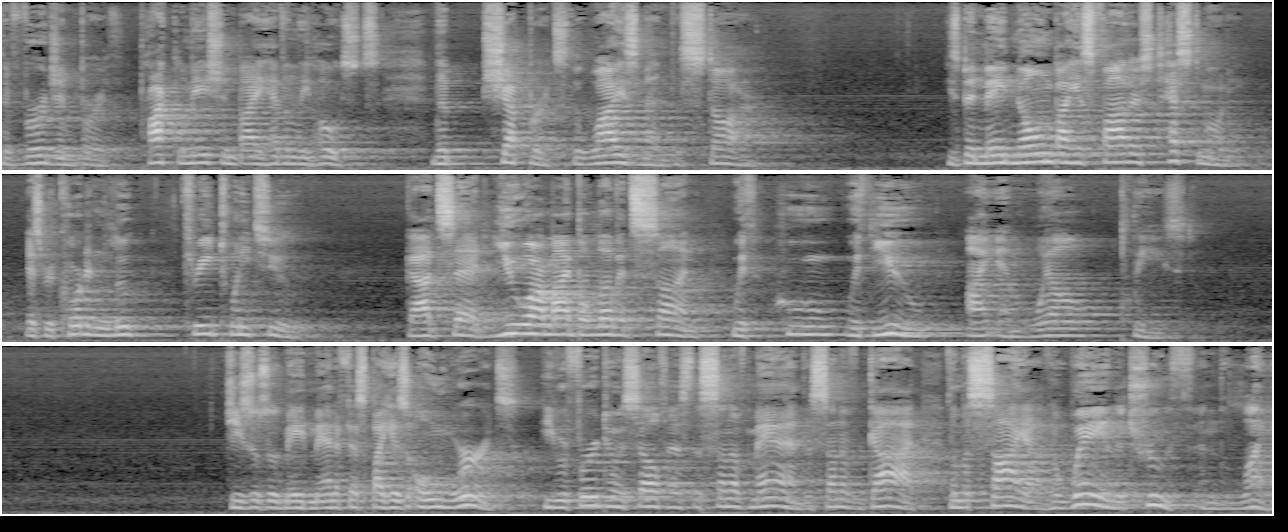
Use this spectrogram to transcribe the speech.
the virgin birth, proclamation by heavenly hosts, the shepherds, the wise men, the star. He's been made known by his Father's testimony, as recorded in Luke 3:22. God said, "You are my beloved son, with whom with you I am well pleased." Jesus was made manifest by his own words. He referred to himself as the Son of Man, the Son of God, the Messiah, the way and the truth and the life.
